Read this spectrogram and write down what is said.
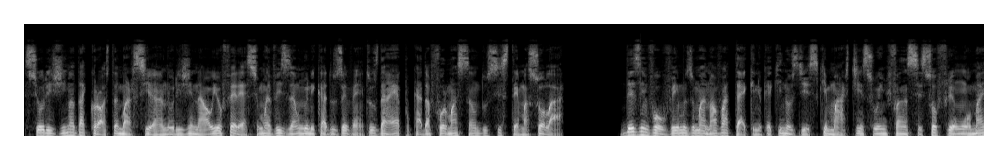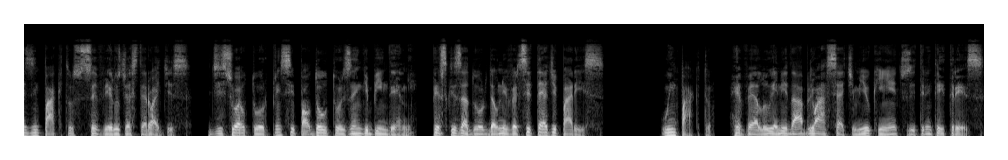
se origina da crosta marciana original e oferece uma visão única dos eventos da época da formação do sistema solar. Desenvolvemos uma nova técnica que nos diz que Marte em sua infância sofreu um ou mais impactos severos de asteroides, disse o autor principal Dr. Zhang Binden pesquisador da Université de Paris. O impacto, revela o NWA 7533,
